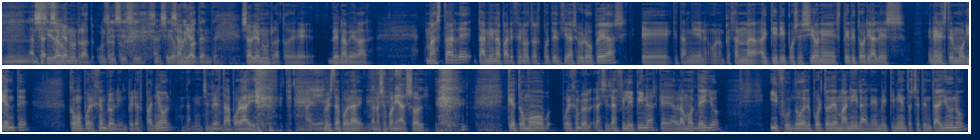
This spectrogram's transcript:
Mm, han sa- sido- sabían un rato. Un Sí, rato. sí, sí, han sido muy potentes. Sabían un rato de, de navegar. Más tarde también aparecen otras potencias europeas eh, que también bueno, empezaron a adquirir posesiones territoriales en el Extremo Oriente, como por ejemplo el Imperio Español, que también siempre está por ahí, Ahí, siempre está por ahí, donde no se ponía el sol. que tomó, por ejemplo, las Islas Filipinas, que hablamos de ello, y fundó el puerto de Manila en el 1571.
